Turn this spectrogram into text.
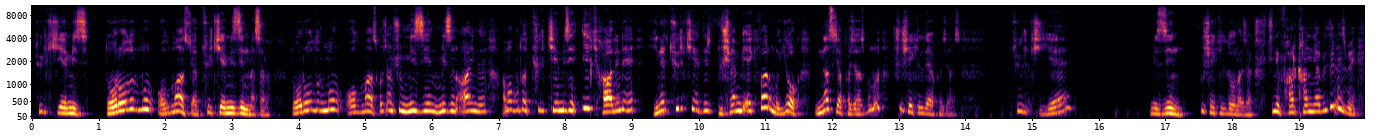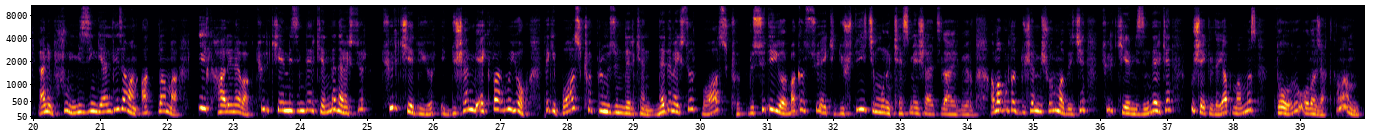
Türkiye'miz. Doğru olur mu? Olmaz. Ya Türkiye'mizin mesela. Doğru olur mu? Olmaz. Hocam şu mizin, mizin aynı. Ama burada Türkiye'mizin ilk hali ne? Yine Türkiye'dir. Düşen bir ek var mı? Yok. Nasıl yapacağız bunu? Şu şekilde yapacağız. Türkiye'mizin bu şekilde olacak. Şimdi fark anlayabildiniz mi? Yani şu mizin geldiği zaman atlama. İlk haline bak. Türkiye'mizin derken ne demek istiyor? Türkiye diyor. E, düşen bir ek var mı? Yok. Peki Boğaz Köprümüzün derken ne demek istiyor? Boğaz Köprüsü diyor. Bakın su eki düştüğü için bunu kesme işaretiyle ayırmıyorum. Ama burada düşen bir şey olmadığı için Türkiye'mizin derken bu şekilde yapmamız doğru olacak. Tamam mı?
